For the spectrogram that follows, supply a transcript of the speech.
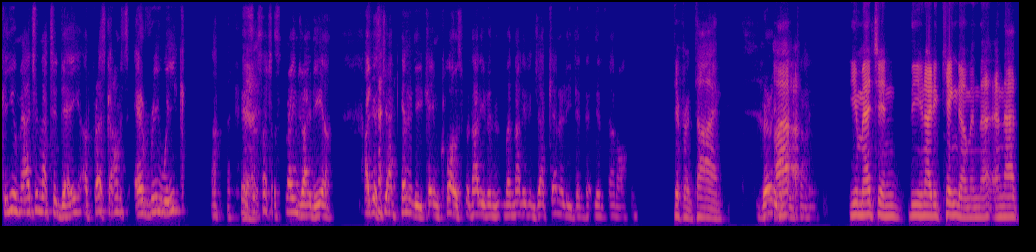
Can you imagine that today? A press conference every week? it's yeah. such a strange idea. I guess Jack Kennedy came close, but not even but not even Jack Kennedy did, did that often. Different time. Very different uh, time. You mentioned the United Kingdom and that and that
